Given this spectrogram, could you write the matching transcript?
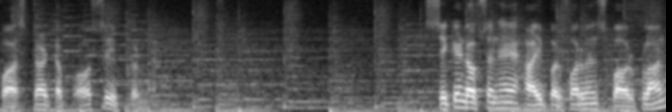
फास्ट स्टार्टअप और सेव करना है। सेकेंड ऑप्शन है हाई परफॉर्मेंस पावर प्लान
